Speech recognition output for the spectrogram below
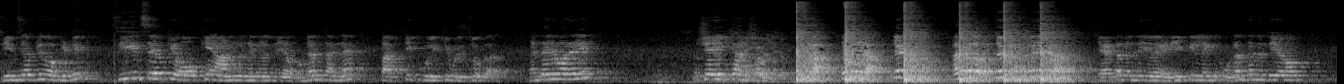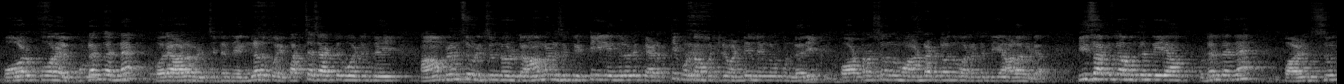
സീൻ സേഫ്റ്റി നോക്കിയിട്ട് സീൻ സേഫ്റ്റി ഓക്കെ ആണെന്നുണ്ടെങ്കിൽ എന്ത് ചെയ്യുക ഉടൻ തന്നെ തട്ടി കുലുക്കി വിളിച്ചു നോക്കുക. എന്തായാലും പറയൽ? ഷെയ്ക്കാൻ ചേട്ടൻ എന്ത് ചെയ്യുക എണീക്കില്ലെങ്കിൽ ഉടൻ തന്നെ എന്ത് ചെയ്യണം? കോൾ ഫോർ ഹെൽപ്പ് ഉടൻ തന്നെ ഒരാളെ വിളിച്ചിട്ട് ഞങ്ങൾ പോയി പച്ച ചാട്ട് പോയിട്ട് എന്ത് ചെയ്യും? ആംബുലൻസ് വിളിച്ചുകൊണ്ട് ആംബുലൻസ് കിട്ടിയില്ലെങ്കിൽ ഒരു കിടത്തി കൊണ്ടാൻ പറ്റിയ വണ്ടി ഞങ്ങൾ കൊണ്ടുവരി. ഓട്ടോറിക്ഷ ഒന്ന് വേണ്ടട്ടോ എന്ന് പറഞ്ഞിട്ട് എന്ത് ആളെ വിടുക. ഈ സമയത്ത് നമുക്ക് എന്ത് ചെയ്യാം? ഉടൻ തന്നെ പൾസും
